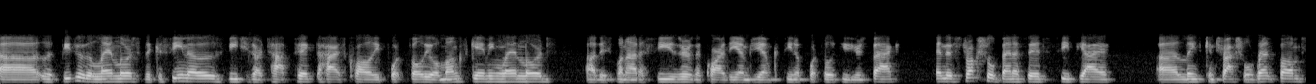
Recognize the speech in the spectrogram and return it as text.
uh, look, these are the landlords of the casinos. Vici's our top pick the highest quality portfolio amongst gaming landlords. Uh, they spun out of caesars acquired the mgm casino portfolio a few years back. And there's structural benefits cpi linked contractual rent bumps,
